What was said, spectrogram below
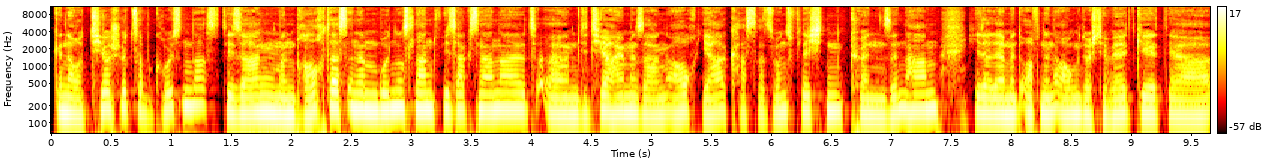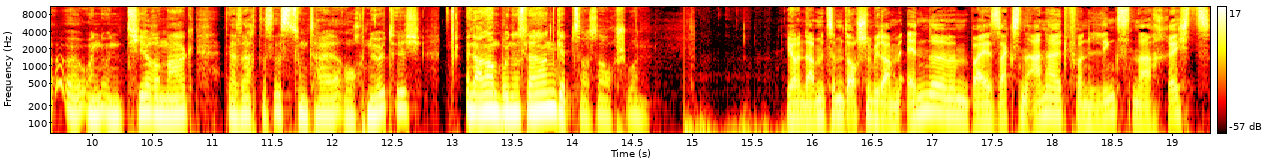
Genau, Tierschützer begrüßen das. Die sagen, man braucht das in einem Bundesland wie Sachsen-Anhalt. Ähm, die Tierheime sagen auch, ja, Kastrationspflichten können Sinn haben. Jeder, der mit offenen Augen durch die Welt geht der, äh, und, und Tiere mag, der sagt, das ist zum Teil auch nötig. In anderen Bundesländern gibt's das auch schon. Ja, und damit sind wir auch schon wieder am Ende bei Sachsen-Anhalt von links nach rechts.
